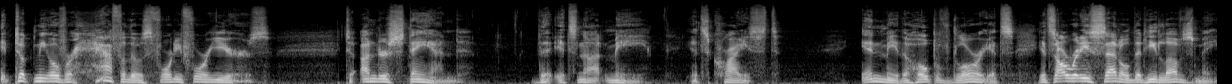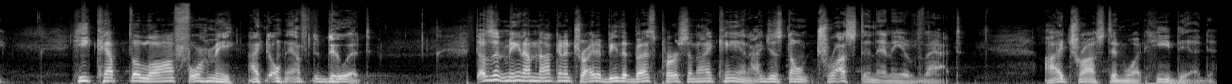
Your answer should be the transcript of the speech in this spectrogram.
It took me over half of those 44 years to understand that it's not me, it's Christ in me, the hope of glory. It's, it's already settled that He loves me. He kept the law for me. I don't have to do it. Doesn't mean I'm not going to try to be the best person I can. I just don't trust in any of that. I trust in what He did,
